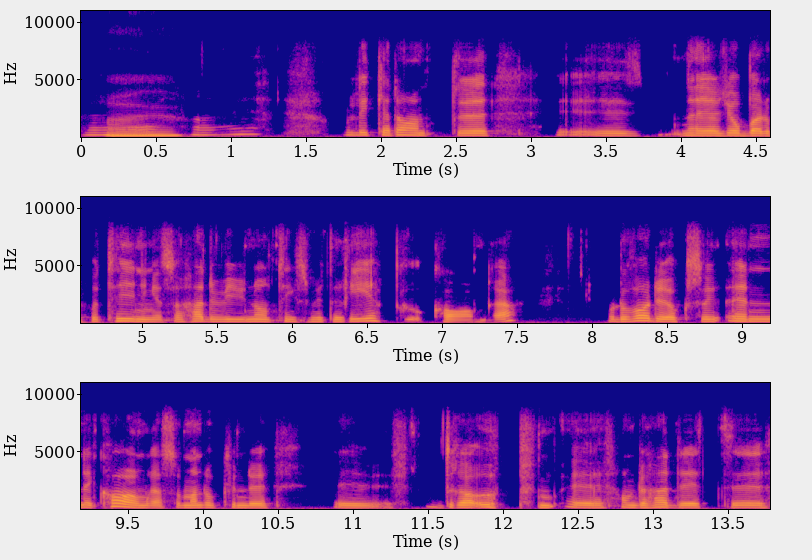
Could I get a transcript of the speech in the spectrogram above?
Nej. Nej. Och likadant eh, eh, när jag jobbade på tidningen så hade vi ju någonting som heter reprokamera. Och då var det också en kamera som man då kunde eh, dra upp. Eh, om du hade ett, eh,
